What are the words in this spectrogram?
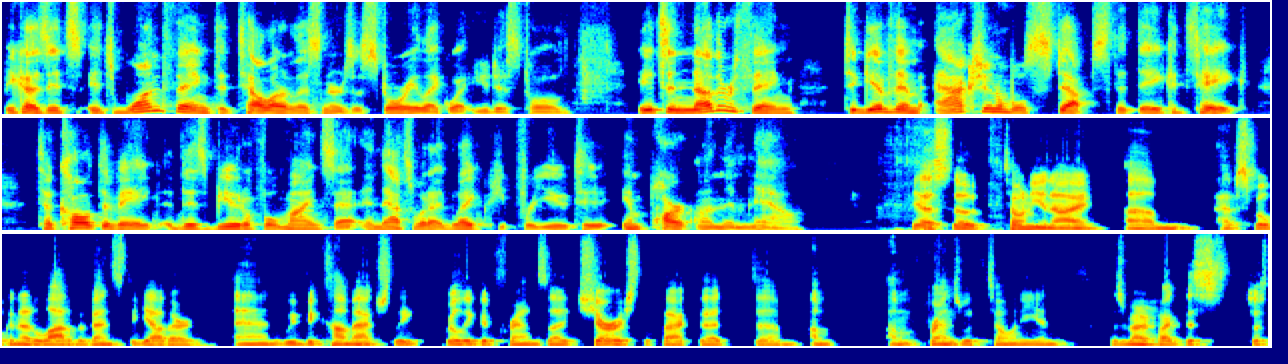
Because it's it's one thing to tell our listeners a story like what you just told. It's another thing to give them actionable steps that they could take to cultivate this beautiful mindset. And that's what I'd like for you to impart on them now. Yes. Yeah, so Tony and I um, have spoken at a lot of events together and we've become actually really good friends. I cherish the fact that um, I'm I'm friends with Tony, and as a matter of fact, this just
